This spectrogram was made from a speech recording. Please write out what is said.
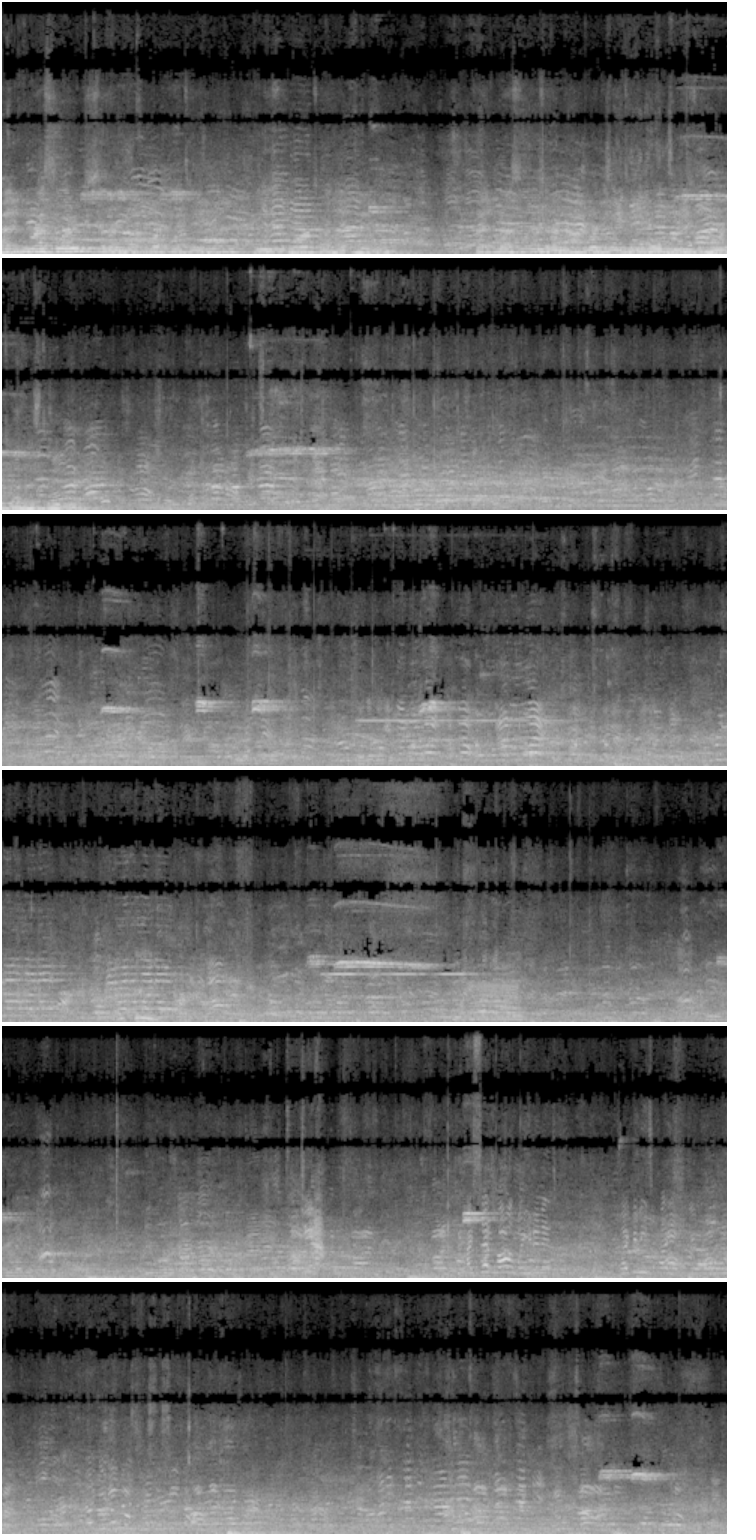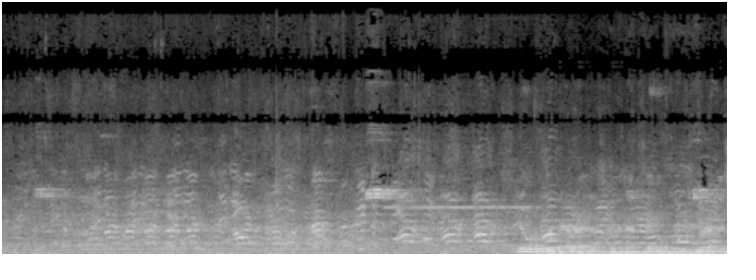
Benton wrestlers that are not working a table, please report to the head table. Benton wrestlers that are not working a table, please report to the head table. I said mom, but you didn't. Like it needs ice, Ramirez to the head table, please.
